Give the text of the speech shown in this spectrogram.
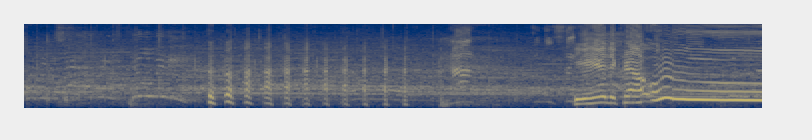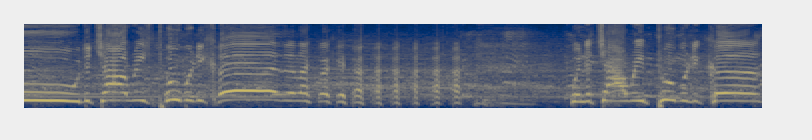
When the child reached puberty. You hear the crowd? Ooh, the child reached puberty, cuz. They're like fucking. When the child reached puberty, cuz. I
